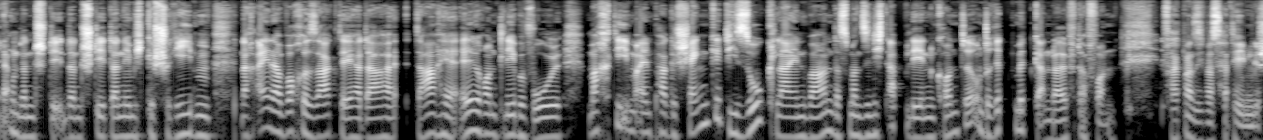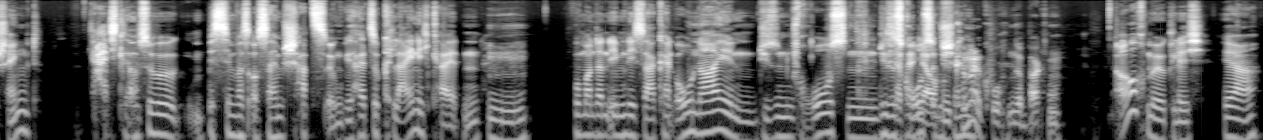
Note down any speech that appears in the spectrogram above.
Ja. Und dann steht, dann steht da nämlich geschrieben, nach einer Woche sagte er da, daher Elrond lebe wohl, machte ihm ein paar Geschenke, die so klein waren, dass man sie nicht ablehnen konnte und ritt mit Gandalf davon. Fragt man sich, was hat er ihm geschenkt? Ja, ich glaube so ein bisschen was aus seinem Schatz irgendwie, halt so Kleinigkeiten, Mhm. wo man dann eben nicht sagen kann, oh nein, diesen großen, dieses Ich ihm ja große auch einen Geschenk. Kümmelkuchen gebacken. Auch möglich, ja.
